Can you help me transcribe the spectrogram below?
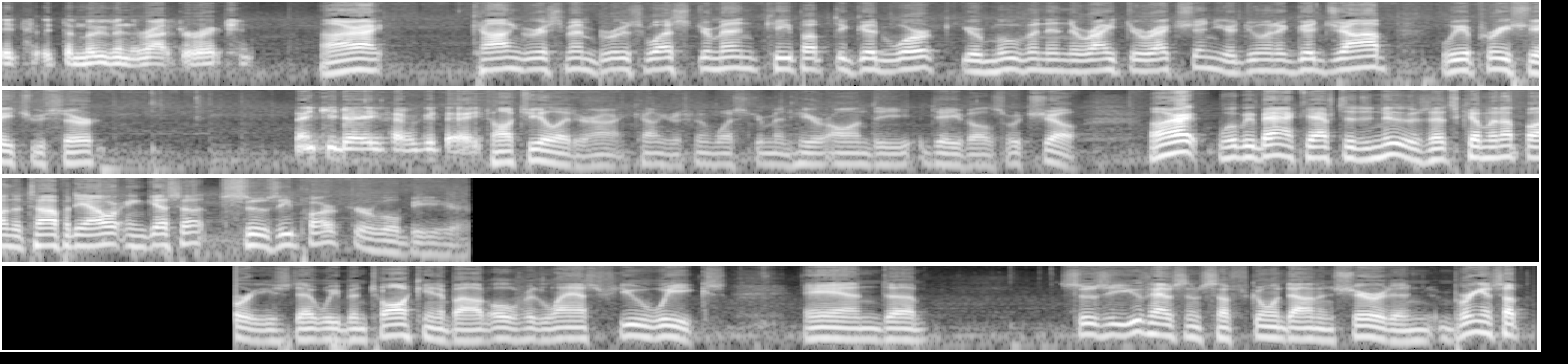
it's it's a move in the right direction. All right. Congressman Bruce Westerman, keep up the good work. You're moving in the right direction. You're doing a good job. We appreciate you, sir. Thank you, Dave. Have a good day. Talk to you later. All right, Congressman Westerman here on the Dave Elswick Show. All right, we'll be back after the news. That's coming up on the top of the hour. And guess what? Suzi Parker will be here. Stories that we've been talking about over the last few weeks. And uh, Suzi, you've had some stuff going down in Sheridan. Bring us up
